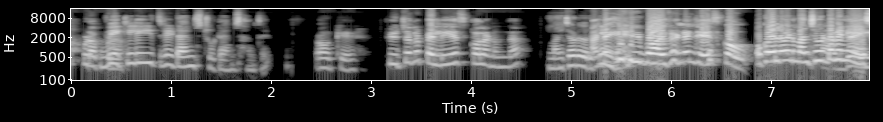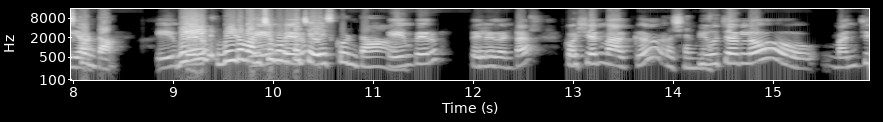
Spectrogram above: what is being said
అప్పుడప్పుడు? Weekly three times two times అంతే. ఓకే. ఫ్యూచర్లో పెళ్ళి చేసుకోవాలని ఉందా? ఈ బాయ్ ఫ్రెండ్ చేసుకోవు. ఒకవేళ వీడు మంచిగా ఉంటే వీడిని చేసుకుంటా. వీడు మంచిగా ఉంటే? చేసుకుంటా. ఏం పేరు? తెలియదంట క్వశ్చన్ మార్క్ ఫ్యూచర్లో మంచి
